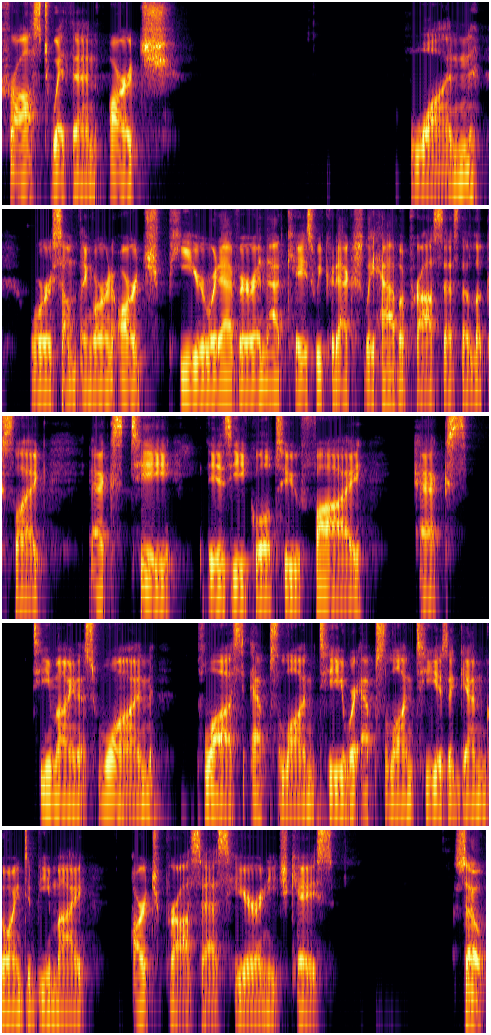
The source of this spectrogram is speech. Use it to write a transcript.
crossed with an ARCH one or something or an ARCH p or whatever. In that case we could actually have a process that looks like xt is equal to phi x t minus 1 plus epsilon t where epsilon t is again going to be my ARCH process here in each case. So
